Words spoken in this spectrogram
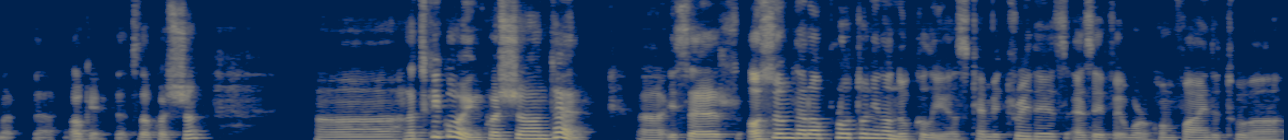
but uh, okay that's the question Uh, let's keep going. Question 10. Uh, it says, assume that a proton in a nucleus can be treated as if it were confined to a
